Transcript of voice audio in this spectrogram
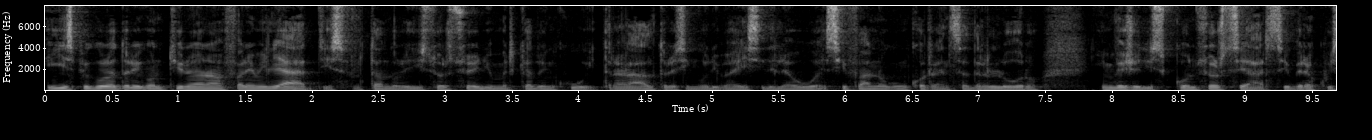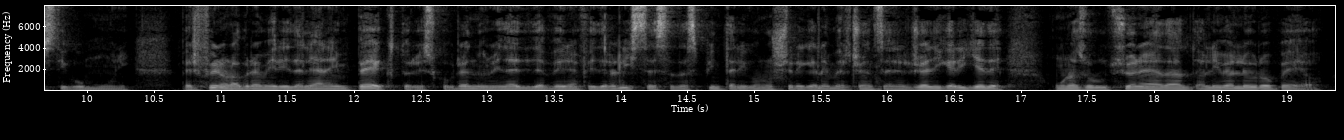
e gli speculatori continuano a fare miliardi sfruttando le distorsioni di un mercato in cui, tra l'altro, i singoli paesi della UE si fanno concorrenza tra loro invece di sconsorziarsi per acquisti comuni. Perfino la premier italiana in pectore, scoprendo un'inedita vena federalista, è stata spinta a riconoscere che l'emergenza energetica richiede una soluzione a livello europeo.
